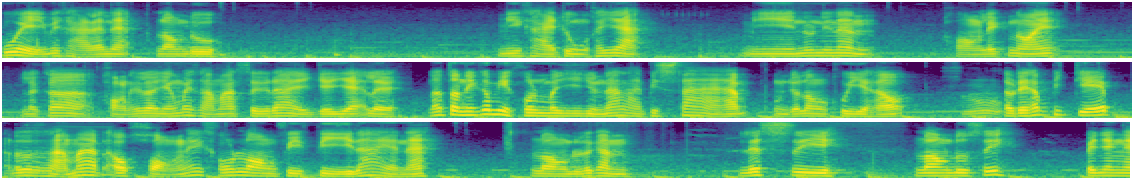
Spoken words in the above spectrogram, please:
กล้วย มีขายอะไรเนี่ย ลองดู มีขายถุงขยะ มีนู่นนี่นั่น ของเล็กน้อย แล้วก็ของที่เรายังไม่สามารถซื้อได้อีกเยอะแยะเลย แล้วตอนนี้ก็มีคนมายืนอยู่หน้าร้านพิซซ่าครับ ผมจะลองคุยกับเขา สวัสดีครับพี่เจฟเราจะสามารถเอาของให้เขาลองฟรีๆได้อะนะ ลองดูแล้วกัน let's see ลองดูสิ เป็นยังไง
